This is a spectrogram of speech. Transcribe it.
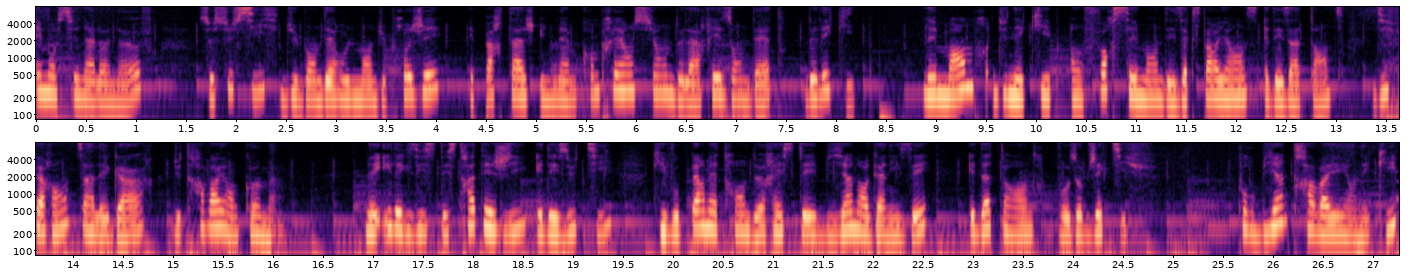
émotionnelle en œuvre, se soucie du bon déroulement du projet et partage une même compréhension de la raison d'être de l'équipe. Les membres d'une équipe ont forcément des expériences et des attentes différentes à l'égard du travail en commun. Mais il existe des stratégies et des outils qui vous permettront de rester bien organisé et d'atteindre vos objectifs. Pour bien travailler en équipe,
